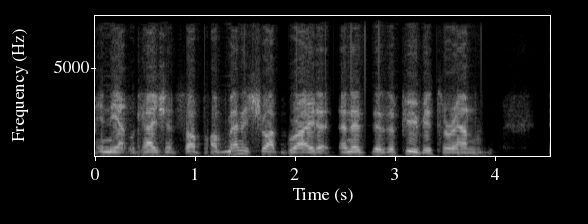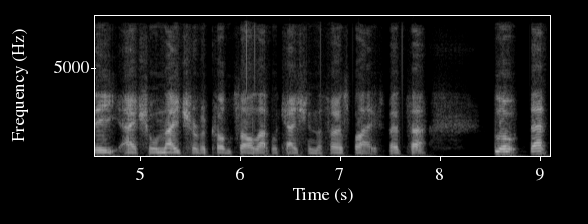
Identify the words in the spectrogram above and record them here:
in the application, so I've, I've, managed to upgrade it, and there's, there's a few bits around the actual nature of a console application in the first place. But uh, look, that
